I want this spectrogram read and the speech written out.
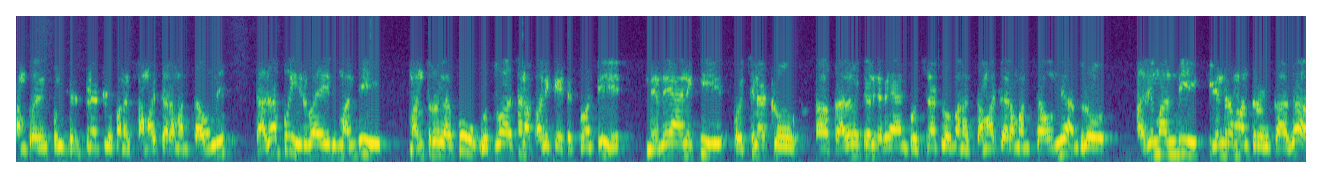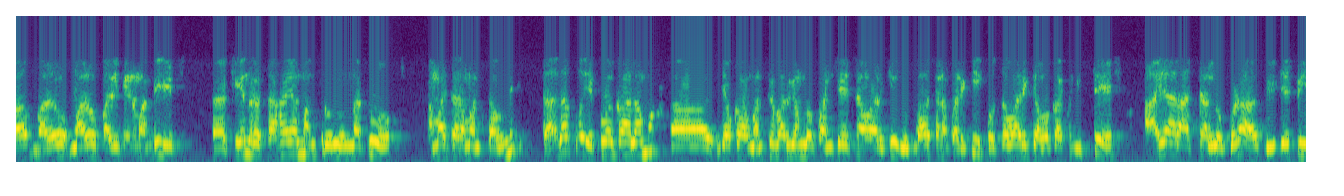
సంప్రదింపులు జరిపినట్లు మనకు సమాచారం అంతా ఉంది. దాదాపు ఇరవై ఐదు మంది మంత్రులకు ఉద్వాసన పలికేటటువంటి నిర్ణయానికి వచ్చినట్లు ప్రాథమిక నిర్ణయానికి వచ్చినట్లు మనకు సమాచారం అంతా ఉంది. అందులో పది మంది కేంద్ర మంత్రులు కాగా మరో మరో పదిహేను మంది కేంద్ర సహాయ మంత్రులు ఉన్నట్టు సమాచారం అంతా ఉంది. దాదాపు ఎక్కువ కాలం ఈ యొక్క మంత్రివర్గంలో పనిచేసిన వారికి ఉద్వాసన పడికి కొత్త వారికి అవకాశం ఇస్తే ఆయా రాష్ట్రాల్లో కూడా బీజేపీ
